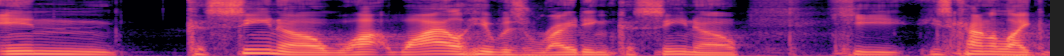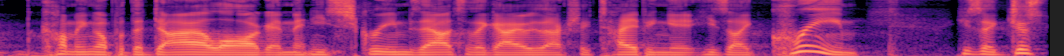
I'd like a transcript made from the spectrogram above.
in Casino, while he was writing Casino. He, he's kind of like coming up with the dialogue and then he screams out to the guy who's actually typing it. He's like, cream. He's like, just,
